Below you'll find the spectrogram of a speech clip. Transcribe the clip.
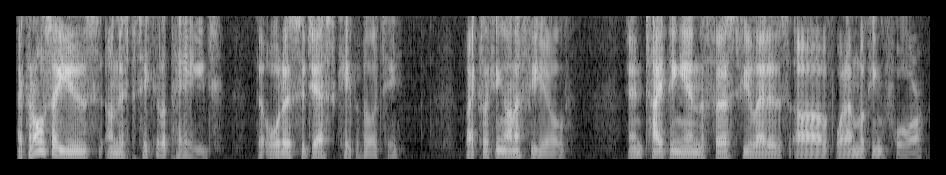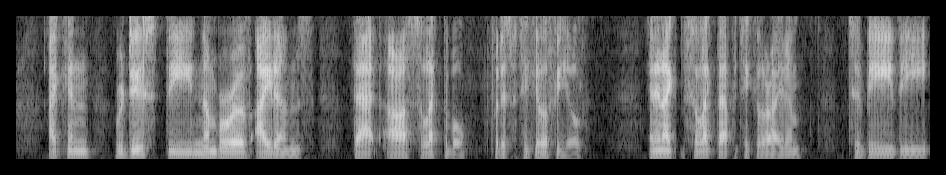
I can also use on this particular page the auto suggest capability by clicking on a field and typing in the first few letters of what I'm looking for, I can reduce the number of items that are selectable for this particular field. And then I select that particular item to be the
